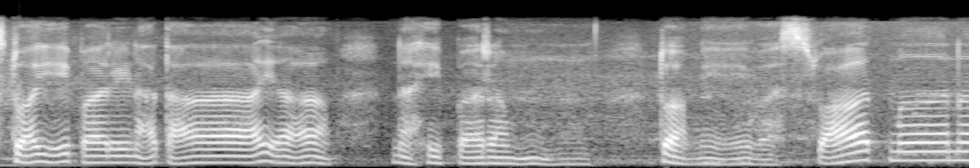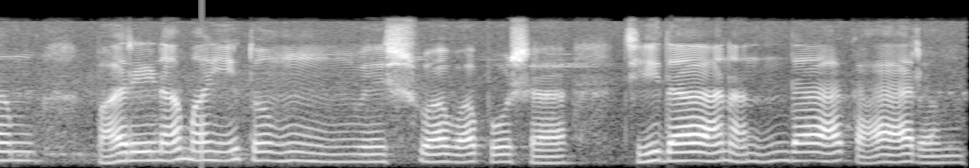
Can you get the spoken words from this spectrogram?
स्त्वयि परिणतायां न हि परं, त्वमेव स्वात्मानं ಪರಿಣಮಯಿತುಂ ವಿಶ್ವವಪುಷ ಚಿದಾನಂದಕಾರಂ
